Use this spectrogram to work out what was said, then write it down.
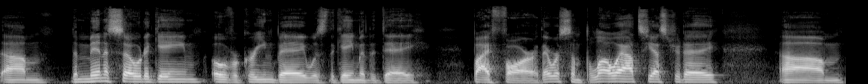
um, the Minnesota game over Green Bay was the game of the day by far. There were some blowouts yesterday. Um,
